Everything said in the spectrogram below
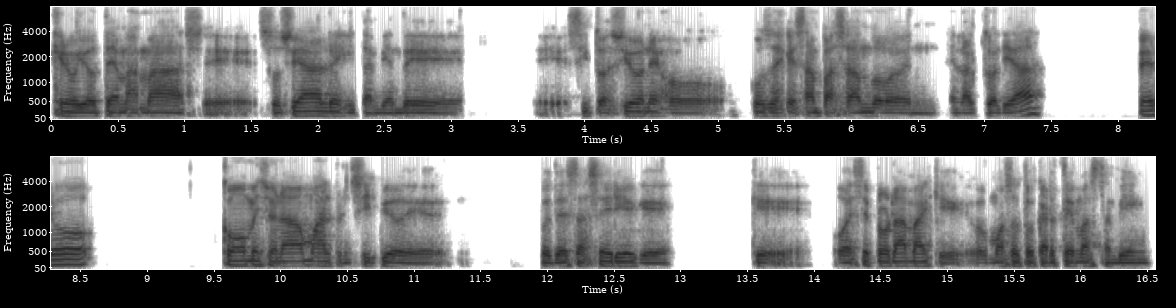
creo yo, temas más eh, sociales y también de eh, situaciones o cosas que están pasando en, en, la actualidad, pero como mencionábamos al principio de, pues de esta serie que, que, o este programa que vamos a tocar temas también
